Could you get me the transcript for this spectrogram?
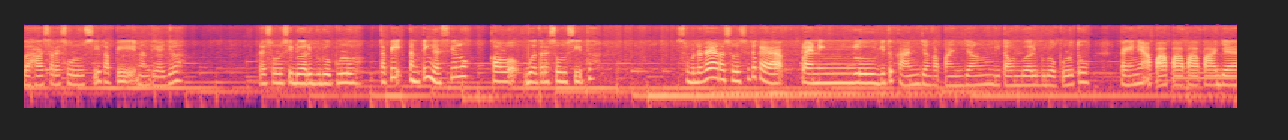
bahas resolusi tapi nanti aja lah. Resolusi 2020 tapi penting gak sih lo kalau buat resolusi itu sebenarnya resolusi itu kayak planning lu gitu kan jangka panjang di tahun 2020 tuh pengennya apa-apa-apa-apa aja.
